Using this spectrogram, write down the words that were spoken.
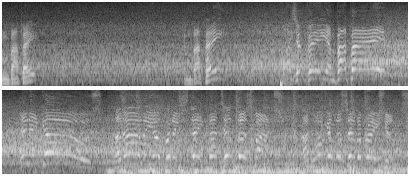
Mbappe. Mbappe. Might it be Mbappe? In it goes! An early opening statement in this match. And look at the celebrations.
